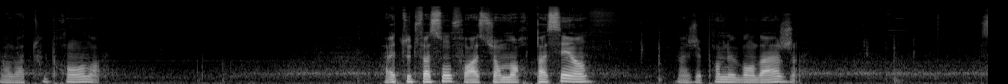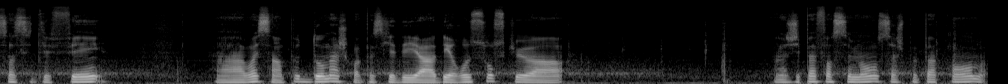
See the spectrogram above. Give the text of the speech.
On va tout prendre. De toute façon, il faudra sûrement repasser. Hein. Je vais prendre le bandage. Ça, c'était fait. Ah ouais, c'est un peu dommage, quoi. Parce qu'il y a des, euh, ressources que... Euh, ah, j'ai pas forcément, ça je peux pas prendre.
